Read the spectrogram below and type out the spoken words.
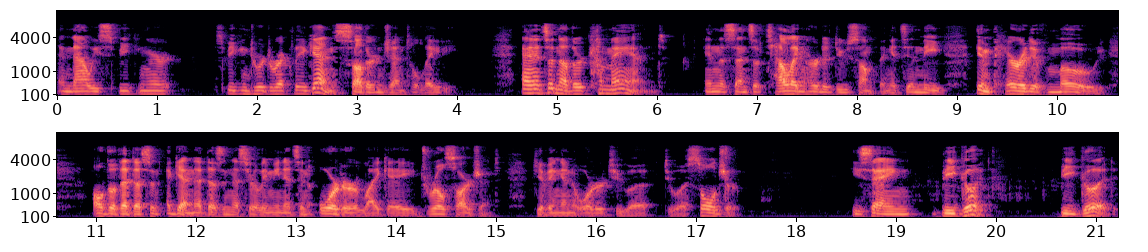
and now he's speaking her speaking to her directly again, Southern gentle lady. And it's another command in the sense of telling her to do something. It's in the imperative mode. Although that doesn't, again, that doesn't necessarily mean it's an order like a drill sergeant giving an order to a, to a soldier. He's saying, be good, be good.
